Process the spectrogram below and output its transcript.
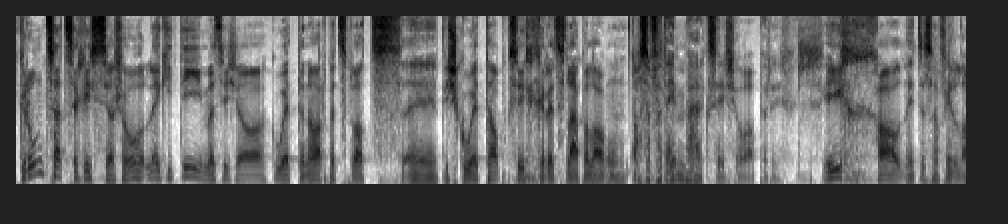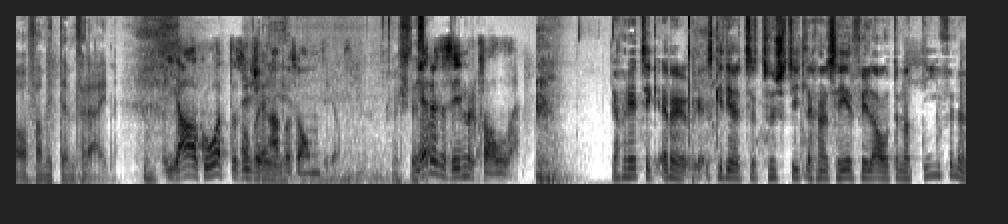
grundsätzlich ist es ja schon legitim. Es ist ja ein guter Arbeitsplatz, äh, bist gut abgesichert das Leben lang. Also von dem her gesehen schon, aber ich, ich kann halt nicht so viel anfangen mit dem Verein. Ja, gut, das ist Aber ja ich- eben das andere. Das ist das Mir hat das immer gefallen. Ja, aber jetzt, eben, es gibt ja jetzt zwischenzeitlich auch sehr viele Alternativen.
